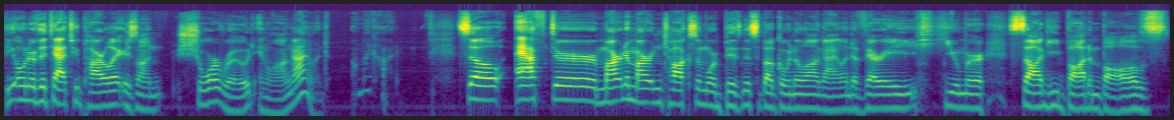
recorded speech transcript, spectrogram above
The owner of the tattoo parlor is on Shore Road in Long Island. Oh my God. So after Martin and Martin talk some more business about going to Long Island, a very humor, soggy bottom balls.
